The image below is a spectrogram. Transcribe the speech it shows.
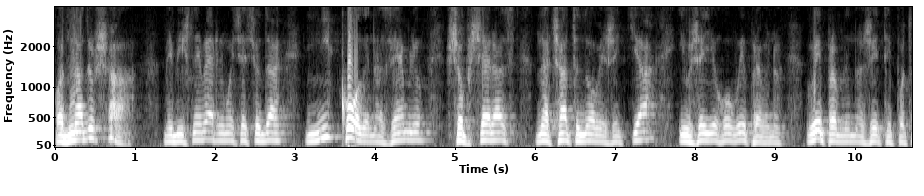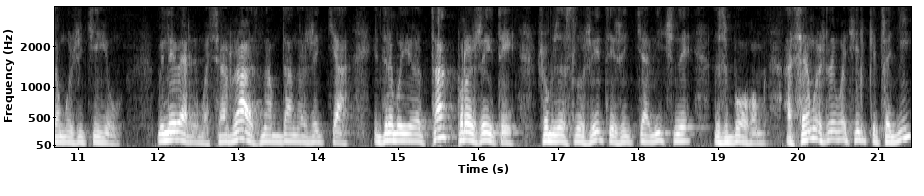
одна душа. Ми більш не вернемося сюди ніколи на землю, щоб ще раз почати нове життя і вже його виправлено, виправлено жити по тому життію. Ми не вернемося. Раз нам дано життя, і треба його так прожити, щоб заслужити життя вічне з Богом. А це можливо тільки тоді,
